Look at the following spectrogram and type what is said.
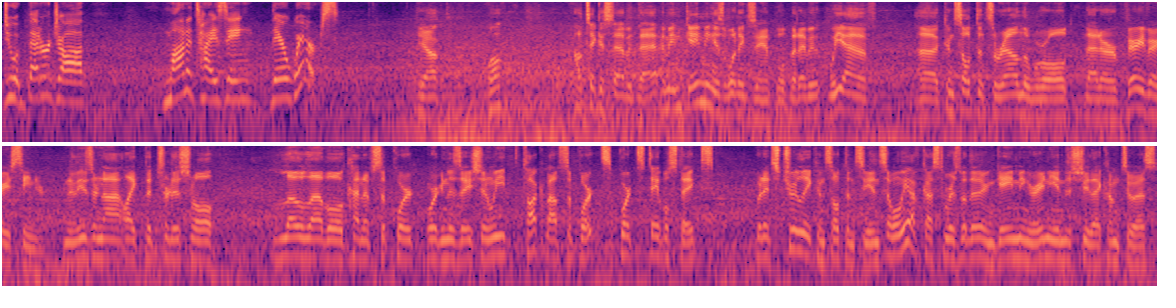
do a better job monetizing their wares? Yeah, well, I'll take a stab at that. I mean, gaming is one example, but I mean, we have uh, consultants around the world that are very, very senior. You know, these are not like the traditional low-level kind of support organization. We talk about support, support's table stakes, but it's truly a consultancy. And so when we have customers, whether they're in gaming or any industry that come to us,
